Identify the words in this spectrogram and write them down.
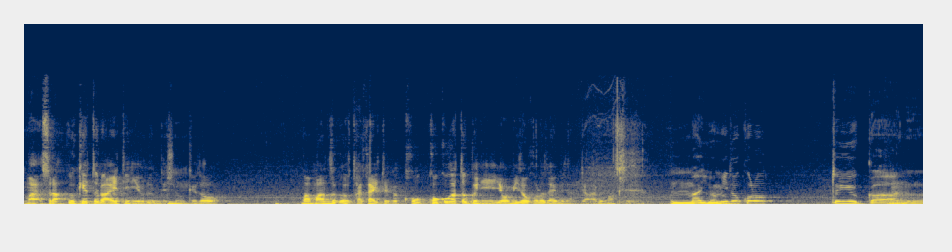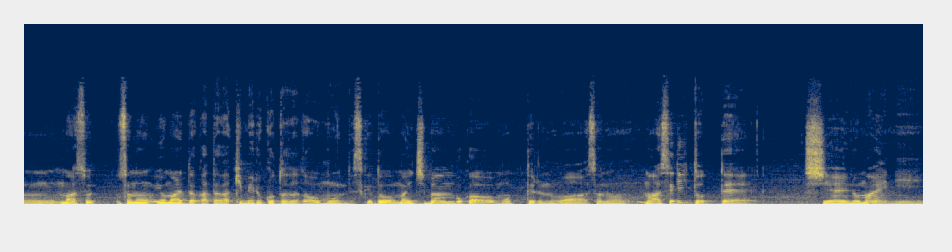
まあそれは受け取る相手によるんでしょうけど、まあ、満足度高いというかこここが特に読みどころだみたいなのってあります？うんまあ、読みどころというか、うん。あのまあ、そその読まれた方が決めることだとは思うんですけど、まあ、一番僕は思ってるのはその、まあ、アスリートって試合の前に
